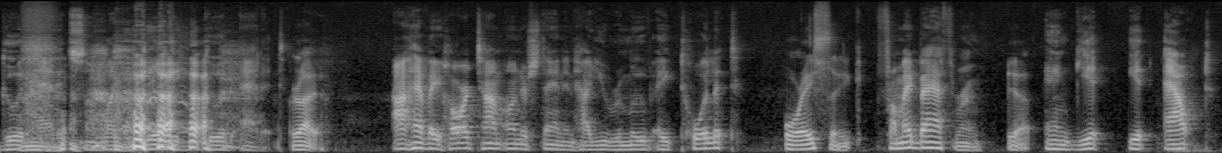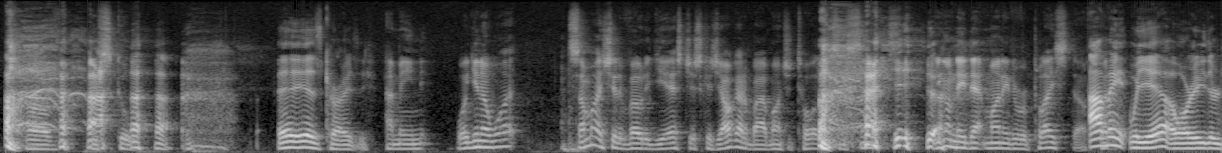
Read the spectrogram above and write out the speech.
good at it. So I'm like really good at it. right. I have a hard time understanding how you remove a toilet Or a sink. from a bathroom Yeah. and get it out of the school. It is crazy. I mean, well, you know what? Somebody should have voted yes just because y'all got to buy a bunch of toilets and sinks. Yeah. You're gonna need that money to replace stuff. I But mean, well, yeah, or either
